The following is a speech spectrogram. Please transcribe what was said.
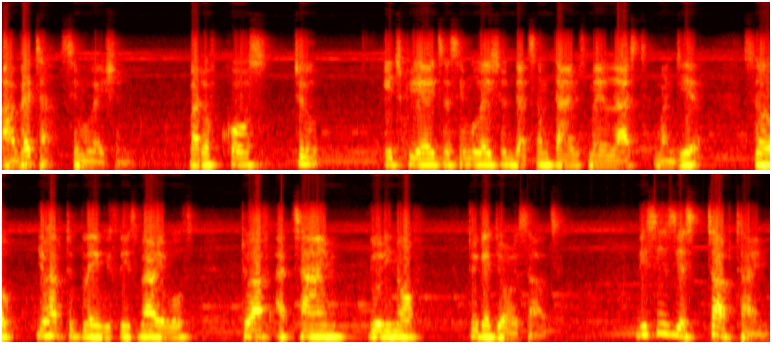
a better simulation. But of course, too, it creates a simulation that sometimes may last one year. So you have to play with these variables to have a time good enough to get your results. This is your stop time.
